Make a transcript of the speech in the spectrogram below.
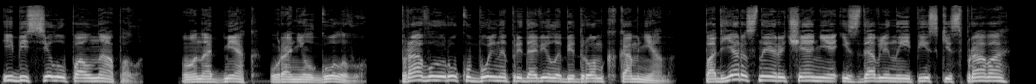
и без сил упал на пол. Он обмяк, уронил голову. Правую руку больно придавило бедром к камням. Под яростное рычание и сдавленные писки справа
